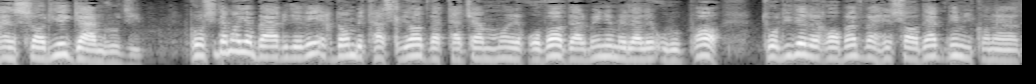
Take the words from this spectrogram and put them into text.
انصاری گرمرودی. پرسیدم آیا به عقیده اقدام به تسلیحات و تجمع قوا در بین ملل اروپا تولید رقابت و حسادت نمی کند؟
